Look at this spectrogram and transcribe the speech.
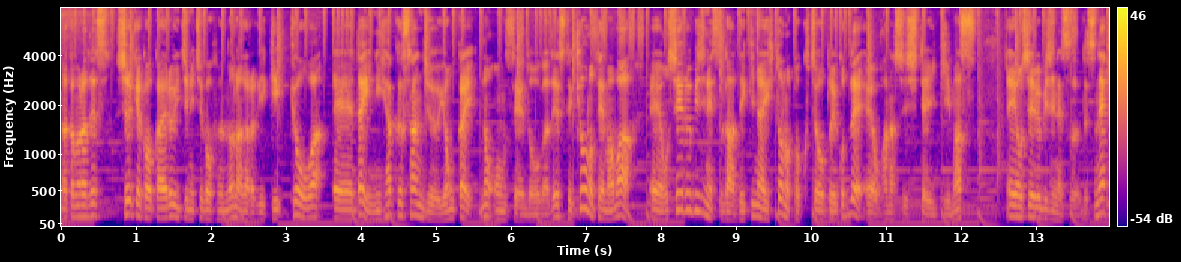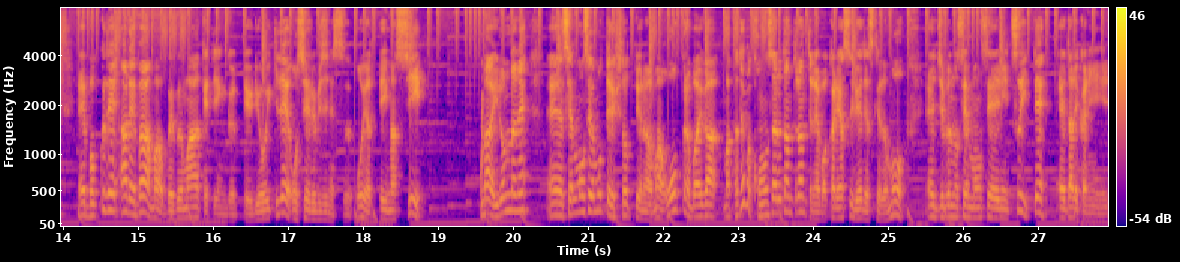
中村です。集客を変える1日5分のながら聞き。今日は、えー第234回の音声動画です。で、今日のテーマは、えー教えるビジネスができない人の特徴ということで、えーお話ししていきます。え教えるビジネスですね。え僕であれば、まあ、ウェブマーケティングっていう領域で教えるビジネスをやっていますし、まあいろんなね、えー専門性を持っている人っていうのは、まあ多くの場合が、まあ例えばコンサルタントなんてね、わかりやすい例ですけども、えー自分の専門性について、えー誰かに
